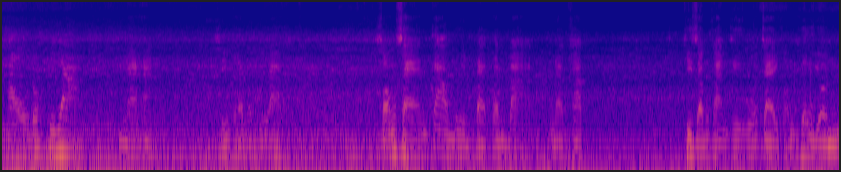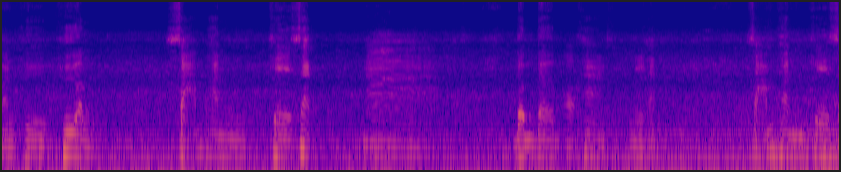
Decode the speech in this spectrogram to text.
เทานกพิราบนะฮะ สีเทานกพิราบ298,000 บาทนะครับ ที่สำคัญคือหัวใจของเครื่องยนต์มันคือเครื่อง 3,000 KZ อ่าเดิมๆออกห้างนี่ฮะ3,000 KZ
